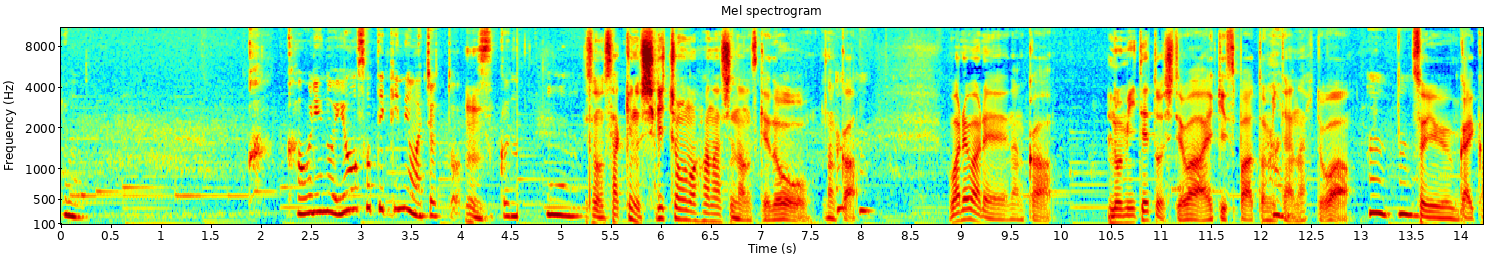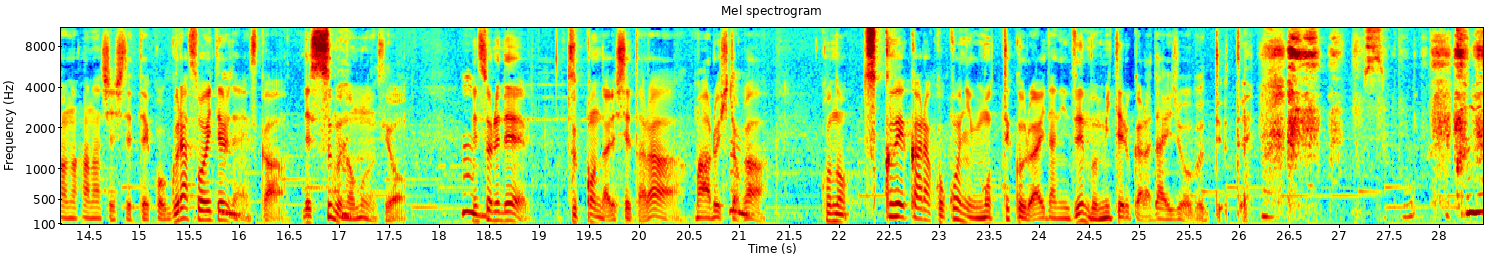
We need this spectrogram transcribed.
でもか香りの要素的にはちょっとうん少ない、うん。そのさっきの色調の話なんですけどなんかうん我々なんか飲み手としてはエキスパートみたいな人は、そういう外観の話しててこうグラス置いてるじゃないですか。ですぐ飲むんですよ。うんでそれで突っ込んだりしてたら、まあ、ある人が、この机からここに持ってくる間に全部見てるから大丈夫って言って。このこの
